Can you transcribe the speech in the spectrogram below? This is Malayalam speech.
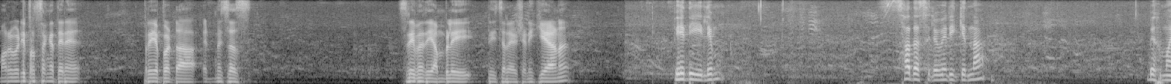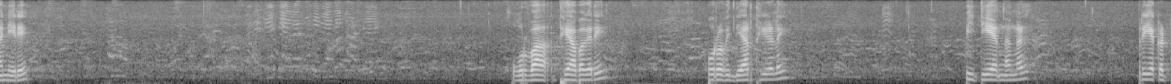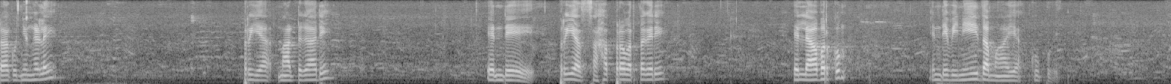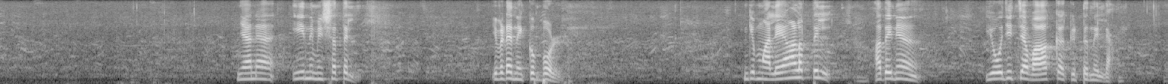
മറുപടി പ്രസംഗത്തിന് പ്രിയപ്പെട്ട അഡ്മിസസ് ശ്രീമതി അമ്പിളി ടീച്ചറെ ക്ഷണിക്കുകയാണ്. വേദിയിലും സദസ്സിലും ഇരിക്കുന്ന ബഹുമാന്യരെ പൂർവ അധ്യാപകരെ പൂർവ വിദ്യാർത്ഥികളെ പി ടി എ അംഗങ്ങൾ പ്രിയപ്പെട്ട കുഞ്ഞുങ്ങളെ പ്രിയ നാട്ടുകാരെ എന്റെ പ്രിയ സഹപ്രവർത്തകരെ എല്ലാവർക്കും എന്റെ വിനീതമായ കൂപ്പുകൾ. ഞാൻ ഈ നിമിഷത്തിൽ ഇവിടെ നിൽക്കുമ്പോൾ എനിക്ക് മലയാളത്തിൽ അതിന് യോജിച്ച വാക്ക് കിട്ടുന്നില്ല.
